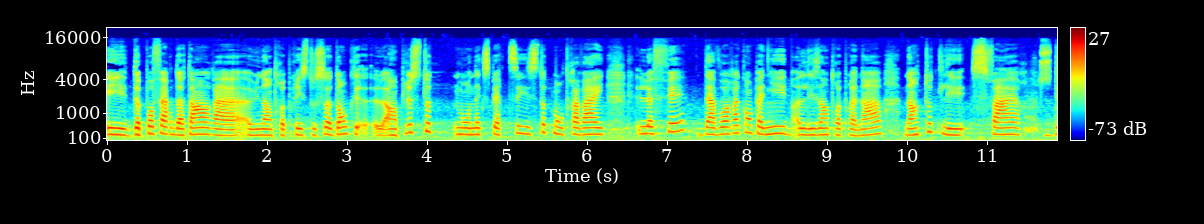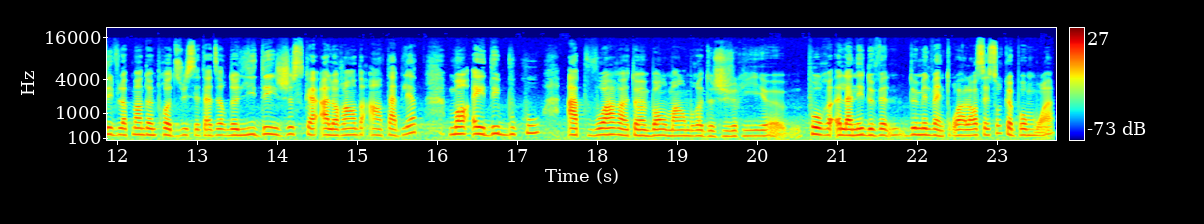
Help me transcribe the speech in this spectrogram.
et de pas faire de tort à une entreprise, tout ça. Donc, euh, en plus, toute mon expertise, tout mon travail, le fait d'avoir accompagné les entrepreneurs dans toutes les sphères du développement d'un produit, c'est-à-dire de l'idée jusqu'à le rendre en tablette, m'a aidé beaucoup à pouvoir être un bon membre de jury euh, pour l'année 2023. Alors, c'est sûr que pour moi,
